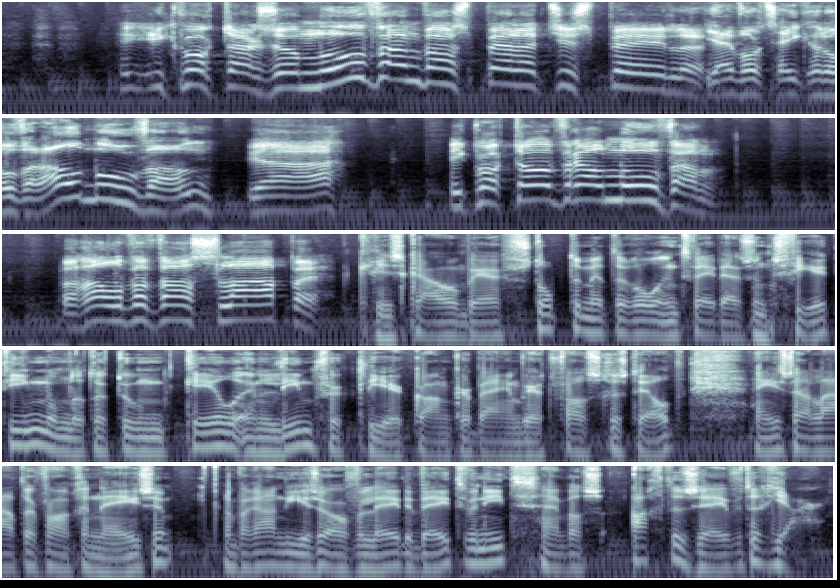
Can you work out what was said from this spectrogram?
Ik word daar zo moe van, van spelletjes spelen. Jij wordt zeker overal moe van. Ja, ik word overal moe van. Behalve van slapen. Chris Kouwenberg stopte met de rol in 2014... omdat er toen keel- en lymfeklierkanker bij hem werd vastgesteld. Hij is daar later van genezen. En waaraan hij is overleden weten we niet. Hij was 78 jaar.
